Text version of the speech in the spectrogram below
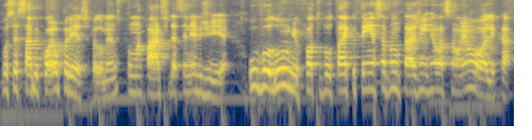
você sabe qual é o preço, pelo menos por uma parte dessa energia. O volume, o fotovoltaico tem essa vantagem em relação à eólica.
